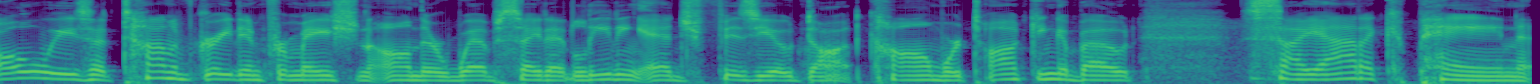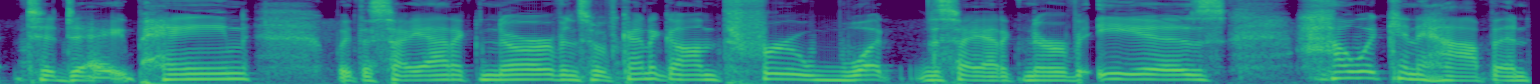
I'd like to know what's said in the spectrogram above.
Always a ton of great information on their website at leadingedgephysio.com. We're talking about sciatic pain today, pain with the sciatic nerve. And so we've kind of gone through what the sciatic nerve is, how it can happen.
